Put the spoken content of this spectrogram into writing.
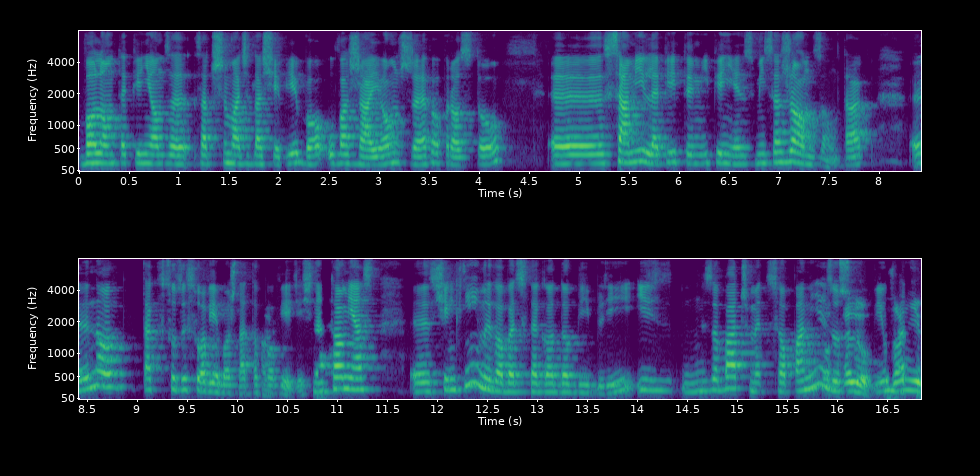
wolą te pieniądze zatrzymać dla siebie, bo uważają, że po prostu sami lepiej tymi pieniędzmi zarządzą, tak? Y, No, tak w cudzysłowie można to Tak. powiedzieć. Natomiast y, sięgnijmy wobec tego do Biblii i zobaczmy, co Pan Jezus Elu, mówił. zanim,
